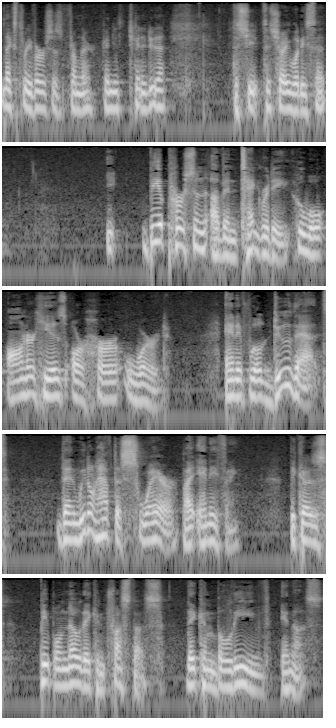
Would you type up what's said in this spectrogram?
next three verses from there? Can you can you do that to, to show you what he said? Be a person of integrity who will honor his or her word. And if we'll do that, then we don't have to swear by anything because people know they can trust us. They can believe in us.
